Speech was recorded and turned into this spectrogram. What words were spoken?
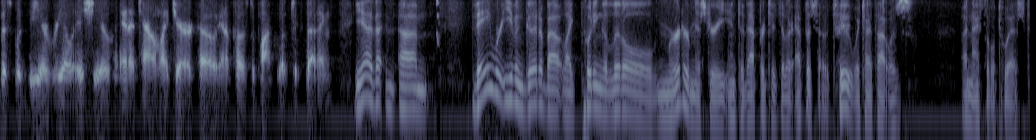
this would be a real issue in a town like Jericho in a post-apocalyptic setting. Yeah, that, um, they were even good about like putting a little murder mystery into that particular episode too, which I thought was a nice little twist.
